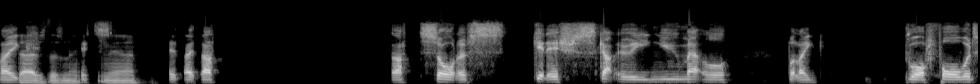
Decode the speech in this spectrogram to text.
Like it does, doesn't it? It's yeah, it, like that that sort of skittish, scattery nu metal, but like brought forward,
